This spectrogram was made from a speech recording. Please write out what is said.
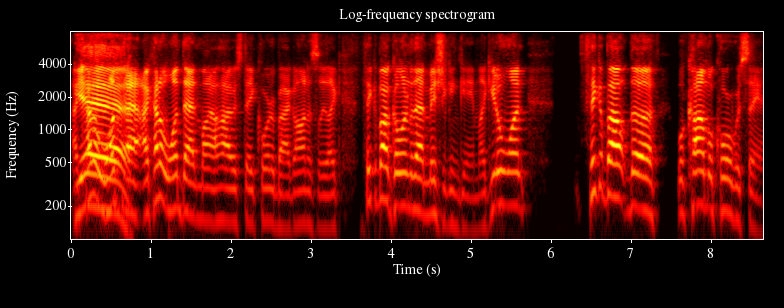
I kind of want that. I kind of want that in my Ohio State quarterback. Honestly, like think about going to that Michigan game. Like you don't want. Think about the what Kyle McCord was saying.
